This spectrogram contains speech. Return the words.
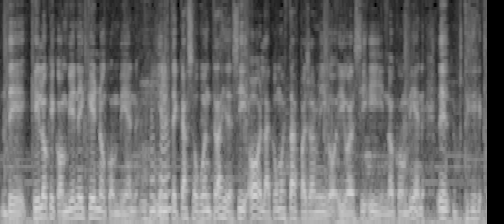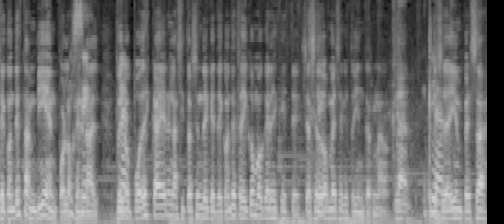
de qué es lo que conviene y qué no conviene. Y en este caso vos entras y decís, hola, ¿cómo estás, paya amigo? Y vos decís, y no conviene. Te, contestan bien por lo general, pero podés caer en la situación de que te contesta y ¿cómo querés que esté? Si hace dos meses que estoy internado. Claro. Entonces ahí empezás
